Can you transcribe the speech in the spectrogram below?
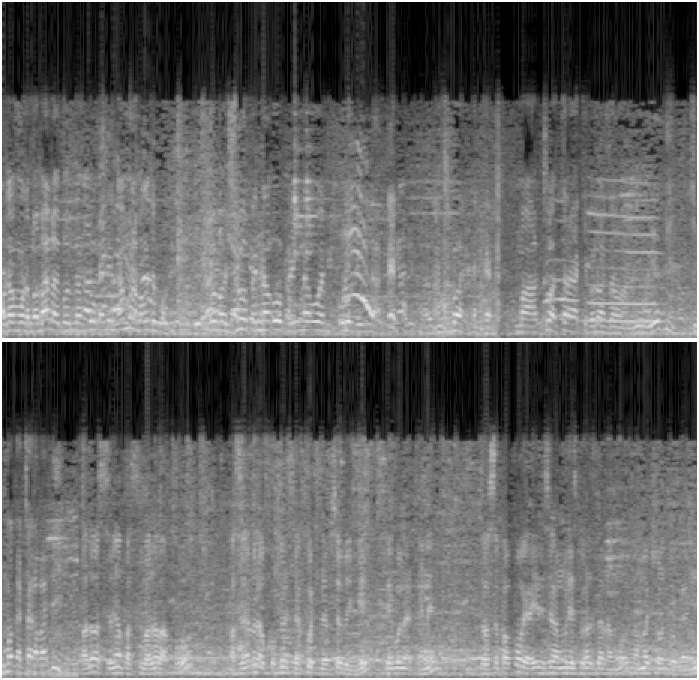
onamona babanamona bango te kua bajour mpena oyo mpena oyo eh, mikolobenda eh, antuka mato atalaka kebano aza wana. Oyebi kimwaka tiaka babi. Baza basérien parce que baza bapro parce que na mpe na confiance ya coach na biso ebenge sembo na internet donc c'est pas rapport ya ye déjà namoni espérance eza nango na match wana togani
